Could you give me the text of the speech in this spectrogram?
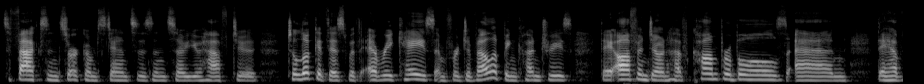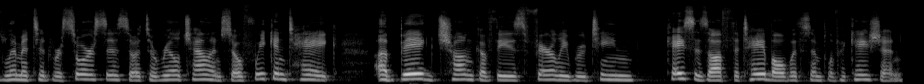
it's facts and circumstances, and so you have to to look at this with every case. And for developing countries, they often don't have comparables and they have limited resources, so it's a real challenge. So if we can take a big chunk of these fairly routine cases off the table with simplification,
